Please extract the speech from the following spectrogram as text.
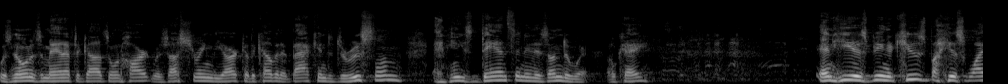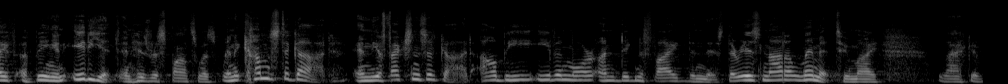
was known as a man after God's own heart, was ushering the Ark of the Covenant back into Jerusalem, and he's dancing in his underwear, okay? And he is being accused by his wife of being an idiot, and his response was, When it comes to God and the affections of God, I'll be even more undignified than this. There is not a limit to my lack of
